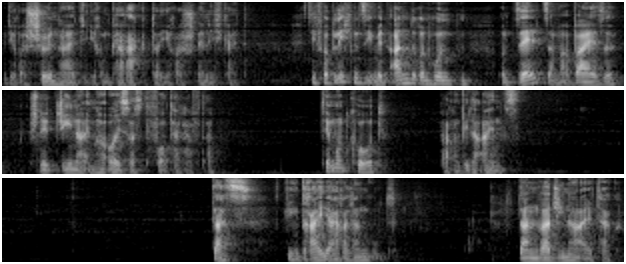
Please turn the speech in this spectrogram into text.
mit ihrer Schönheit, ihrem Charakter, ihrer Schnelligkeit. Sie verglichen sie mit anderen Hunden und seltsamerweise schnitt Gina immer äußerst vorteilhaft ab. Tim und Kurt waren wieder eins. Das ging drei Jahre lang gut. Dann war Gina Alltag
